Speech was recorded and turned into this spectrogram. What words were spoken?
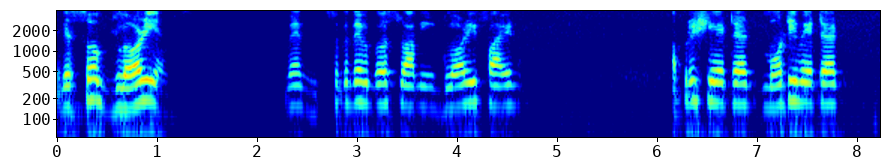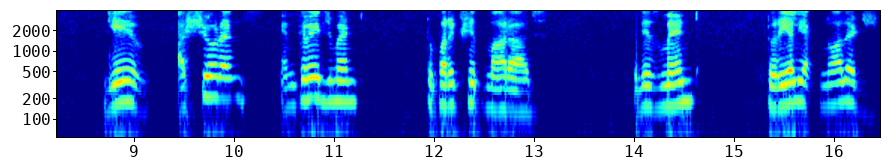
it is so glorious when Sukadeva Goswami glorified, appreciated, motivated, gave assurance, encouragement to Parikshit Maharaj. It is meant to really acknowledge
